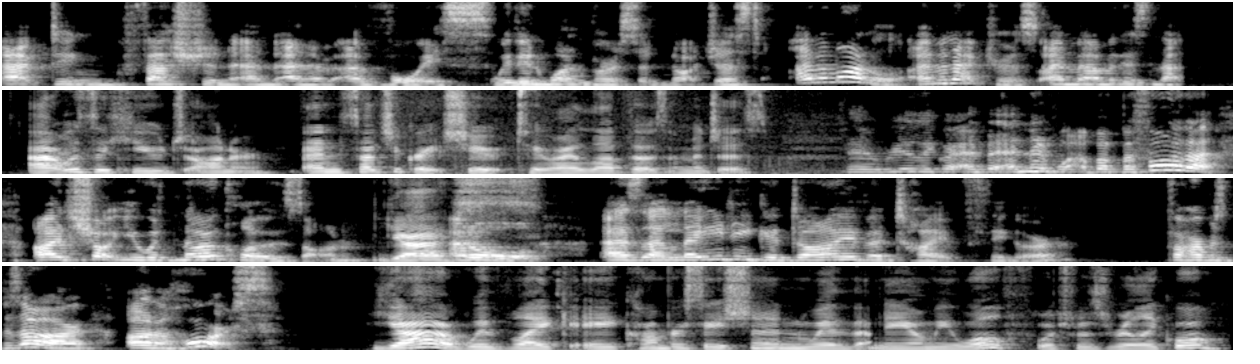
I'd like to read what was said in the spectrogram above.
acting, fashion, and, and a, a voice within one person, not just I'm a model, I'm an actress, I'm, I'm this and that. That was a huge honor and such a great shoot too. I love those images. They're really great. And, and then, but before that, I'd shot you with no clothes on. Yes. At all, as a Lady Godiva type figure for Harper's Bazaar on a horse. Yeah, with like a conversation with Naomi Wolf, which was really cool.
